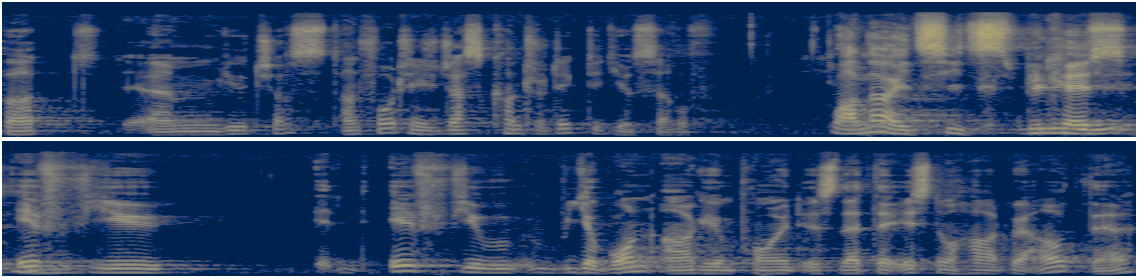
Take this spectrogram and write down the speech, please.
But um, you just, unfortunately, you just contradicted yourself. Well, no, it's it's really Because if you, if you, your one argument point is that there is no hardware out there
